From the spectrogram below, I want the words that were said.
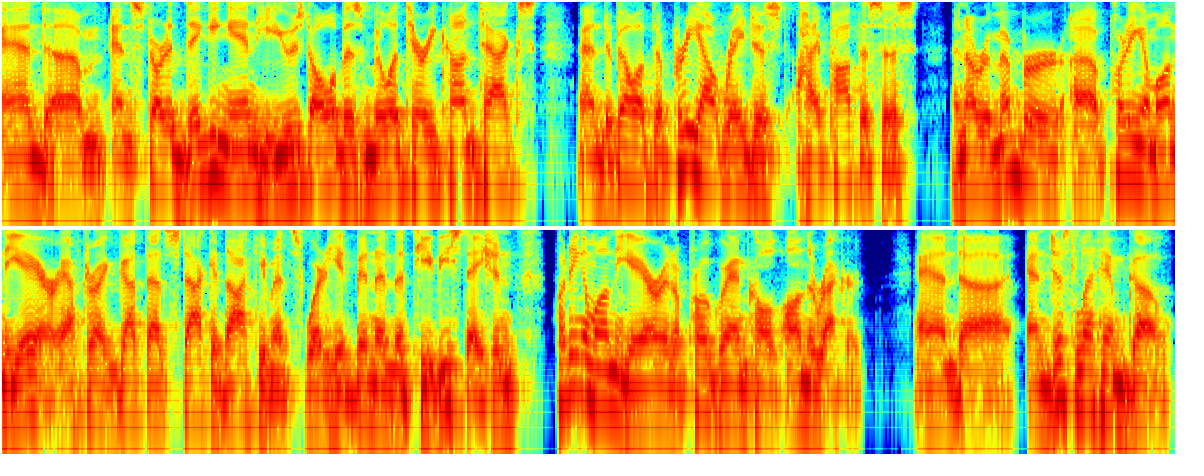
and um, and started digging in. He used all of his military contacts and developed a pretty outrageous hypothesis. And I remember uh, putting him on the air after I got that stack of documents where he had been in the TV station, putting him on the air in a program called On the Record, and uh, and just let him go.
